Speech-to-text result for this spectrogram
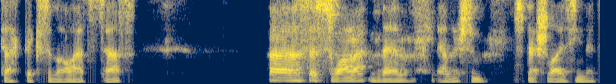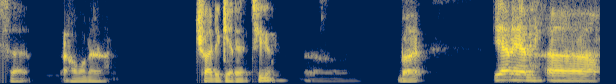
tactics and all that stuff. Uh, so SWAT, and then you know, there's some specialized units that I want to try to get into. Um, but yeah, man, uh,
